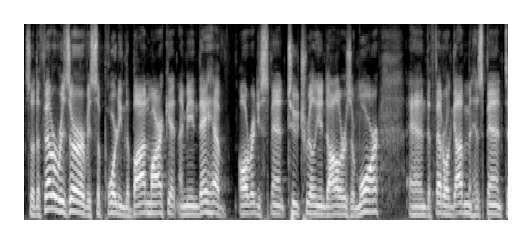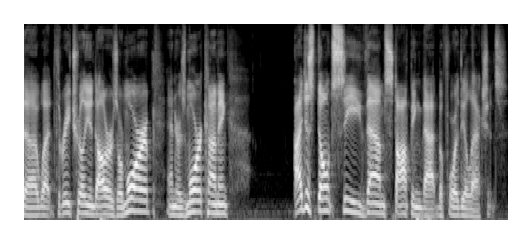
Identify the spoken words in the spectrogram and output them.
So the Federal Reserve is supporting the bond market. I mean, they have already spent $2 trillion or more, and the federal government has spent, uh, what, $3 trillion or more, and there's more coming. I just don't see them stopping that before the elections.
